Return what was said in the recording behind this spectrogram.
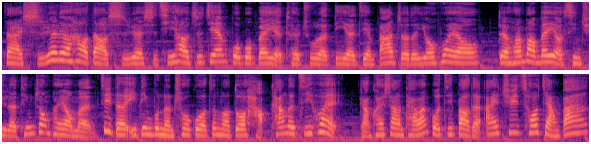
在十月六号到十月十七号之间，波波杯也推出了第二件八折的优惠哦。对环保杯有兴趣的听众朋友们，记得一定不能错过这么多好康的机会，赶快上台湾国际报的 IG 抽奖吧！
